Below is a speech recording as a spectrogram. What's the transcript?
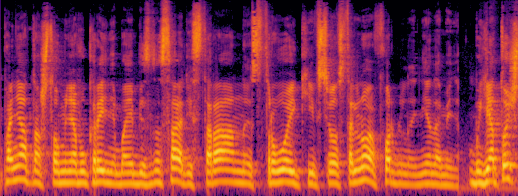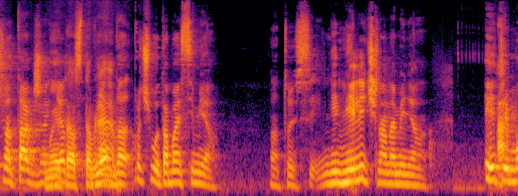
понятно, что у меня в Украине мои бизнеса, рестораны, стройки и все остальное оформлено не на меня. Я точно так же... Мы я- это оставляем? Да, да. Почему? Это моя семья. Да, то есть не, не лично на меня. Эти А-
